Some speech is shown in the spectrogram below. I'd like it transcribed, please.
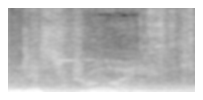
destroyed.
